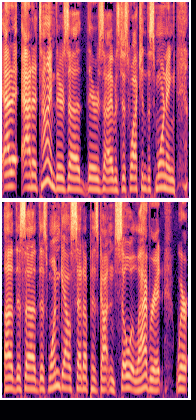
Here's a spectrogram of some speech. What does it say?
at a, at a time there's a there's I was just watching this morning uh this uh this one gal setup has gotten so elaborate where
